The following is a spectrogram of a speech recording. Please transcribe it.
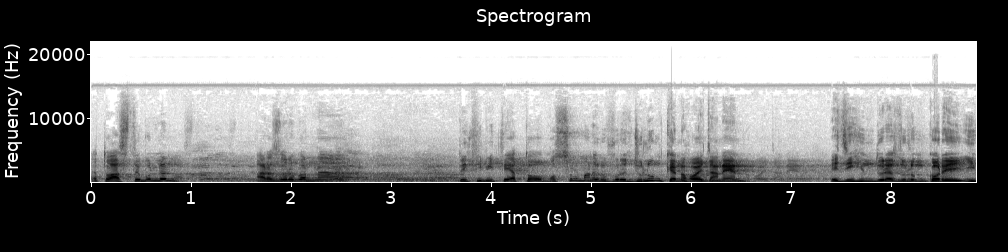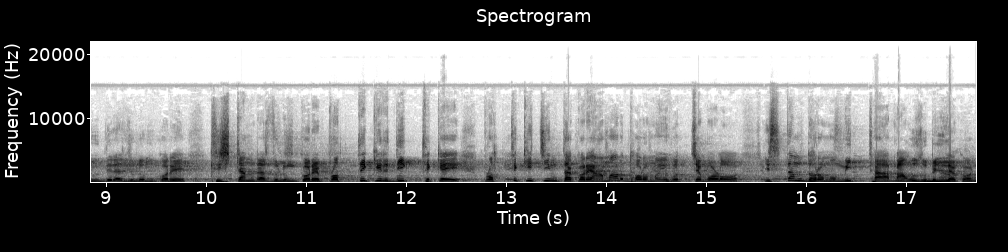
এত আসতে বললেন, আরও জোর না। পৃথিবীতে এত মুসলমানের উপরে জুলুম কেন হয় জানেন? এই যে হিন্দুরা জুলুম করে, ইহুদিরা জুলুম করে, খ্রিস্টানরা জুলুম করে, প্রত্যেকের দিক থেকে প্রত্যেকে চিন্তা করে, আমার ধর্মই হচ্ছে বড়, ইসলাম ধর্ম মিথ্যা নাউজুবিল্লা কন।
